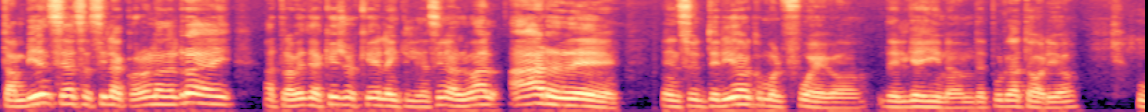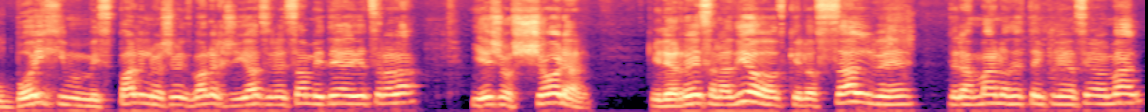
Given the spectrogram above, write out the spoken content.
También se hace así la corona del rey a través de aquellos que la inclinación al mal arde en su interior como el fuego del Gehinnom, del purgatorio. Y ellos lloran y le rezan a Dios que los salve de las manos de esta inclinación al mal.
